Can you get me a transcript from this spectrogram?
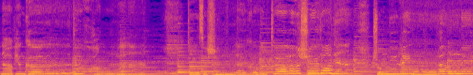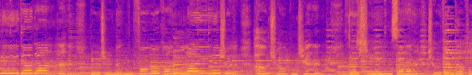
那片刻的慌乱独自醒来后的许多年终于领悟了不知能否换来一句好久不见的心酸。秋天的风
